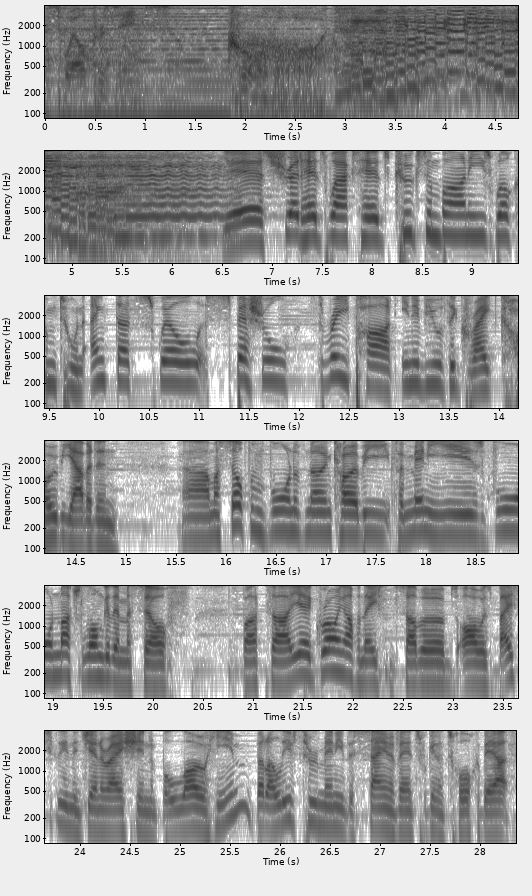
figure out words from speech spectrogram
That Swell presents Core. Yes, shredheads, waxheads, kooks and barneys, welcome to an Ain't That Swell special three part interview of the great Koby Abberton. Uh, myself and Vaughn have known Koby for many years, Vaughn much longer than myself. But uh, yeah, growing up in the eastern suburbs, I was basically in the generation below him, but I lived through many of the same events we're going to talk about,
